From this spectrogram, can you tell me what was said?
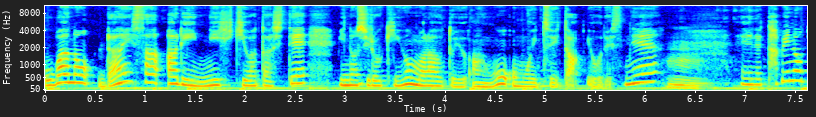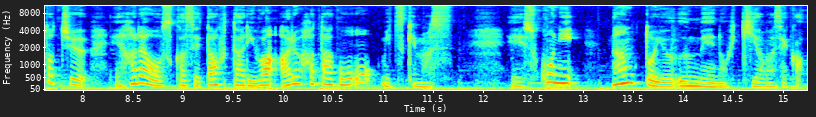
叔母のライサ・アリンに引き渡して身代金をもらうという案を思いついたようですね。うんで旅の途中、腹を空かせた2人はある旅籠を見つけます、そこに何という運命の引き合わせか。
